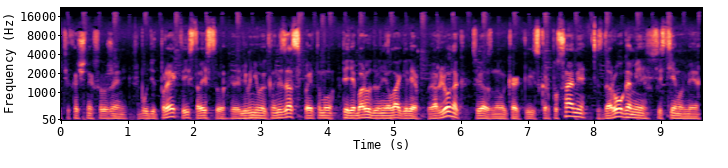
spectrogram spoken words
этих очных сооружений. Будет проект и строительство ливневой канализации, поэтому переоборудование лагеря «Орленок», связанного как и с корпусами, с дорогами, с системами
